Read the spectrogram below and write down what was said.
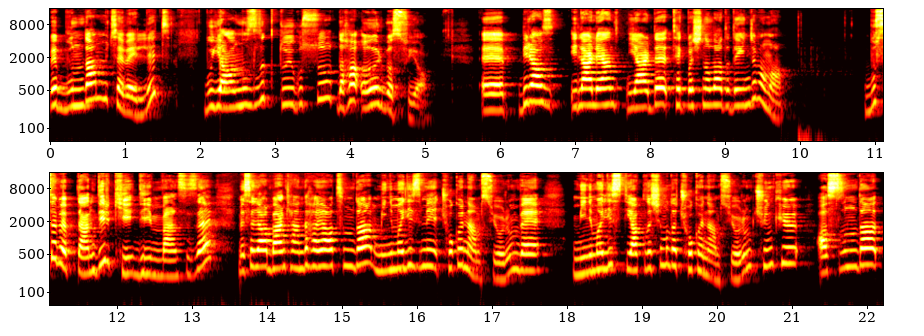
ve bundan mütevellit bu yalnızlık duygusu daha ağır basıyor. Ee, biraz ilerleyen yerde tek başınalığa da değineceğim ama bu sebeptendir ki diyeyim ben size. Mesela ben kendi hayatımda minimalizmi çok önemsiyorum ve minimalist yaklaşımı da çok önemsiyorum. Çünkü aslında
